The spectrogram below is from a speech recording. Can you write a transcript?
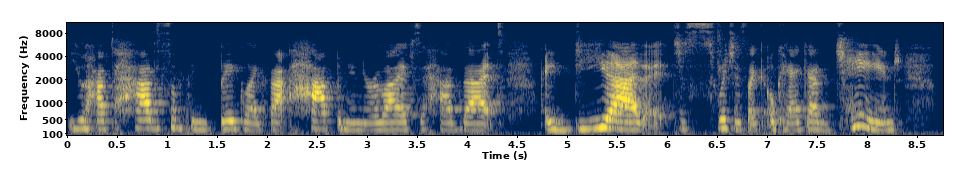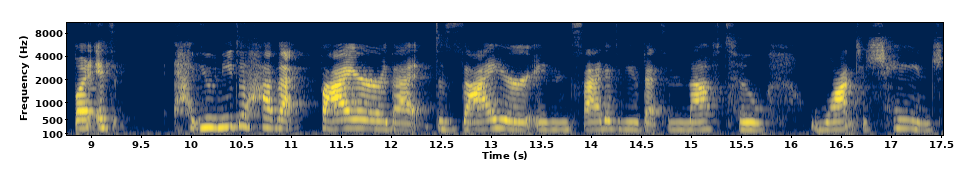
you have to have something big like that happen in your life to have that idea that just switches like, okay, I gotta change. But it's, you need to have that fire, that desire inside of you that's enough to want to change.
